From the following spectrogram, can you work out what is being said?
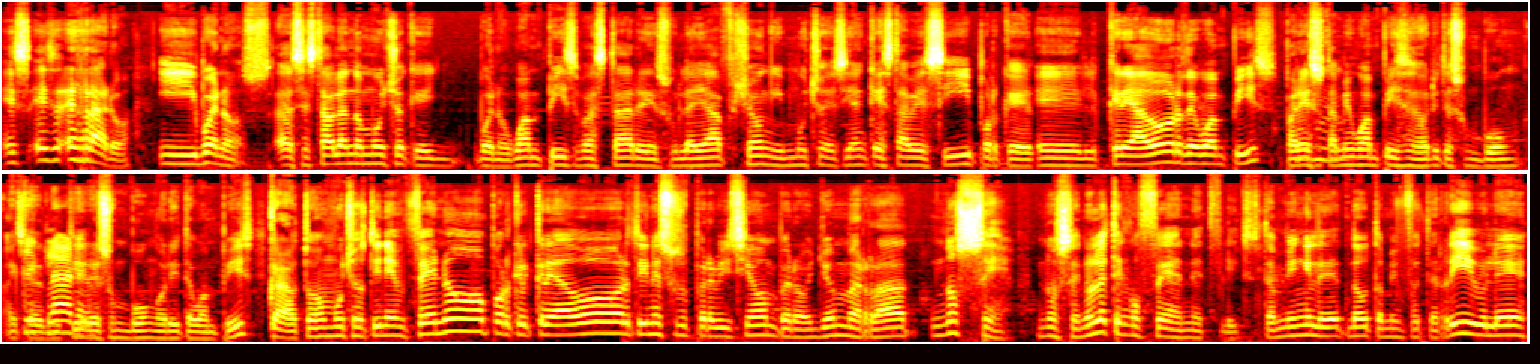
es, es, es raro. Y bueno, se está hablando mucho que, bueno, One Piece va a estar en su live action y muchos decían que esta vez sí, porque el creador de One Piece, para eso también One Piece ahorita es un boom, hay Sí, que admitir, claro. es un boom ahorita One Piece. Claro, todos muchos tienen fe, no, porque el creador tiene su supervisión, pero yo en verdad no sé, no sé, no le tengo fe a Netflix. También el de Death Note también fue terrible.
